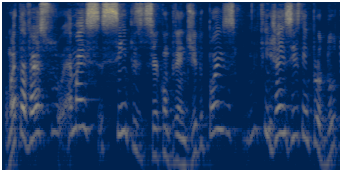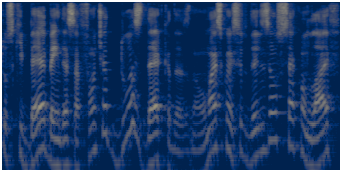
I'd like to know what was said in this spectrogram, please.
O metaverso é mais simples de ser compreendido, pois, enfim, já existem produtos que bebem dessa fonte há duas décadas. Não? O mais conhecido deles é o Second Life,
